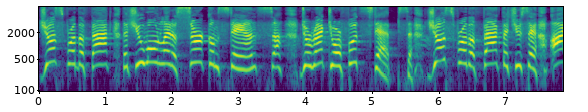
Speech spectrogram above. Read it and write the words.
just for the fact that you won't let a circumstance direct your footsteps, just for the fact that you say, I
